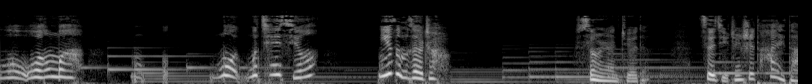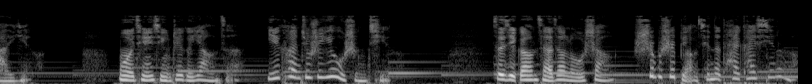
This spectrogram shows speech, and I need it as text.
王王妈，莫莫莫千行，你怎么在这儿？宋冉觉得自己真是太大意了。莫千行这个样子，一看就是又生气了。自己刚才在楼上是不是表现的太开心了？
